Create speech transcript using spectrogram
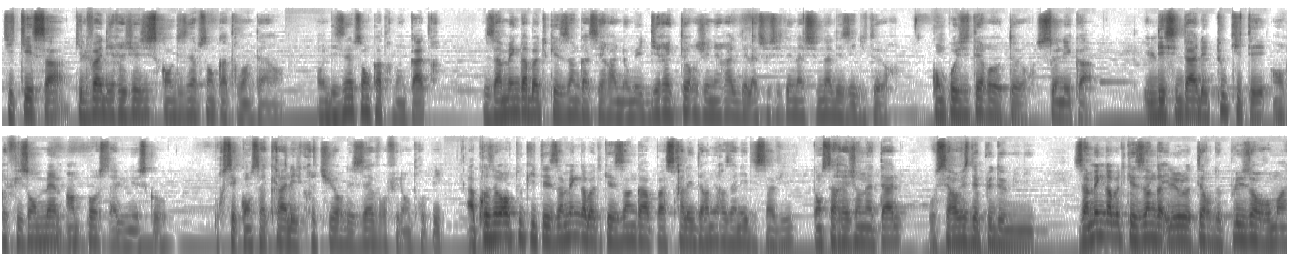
Kikesa, qu'il va diriger jusqu'en 1981. En 1984, Zamenga Batukezanga sera nommé directeur général de la Société nationale des éditeurs, compositeur et auteur, Sonica. Il décida de tout quitter en refusant même un poste à l'UNESCO pour se consacrer à l'écriture des œuvres philanthropiques. Après avoir tout quitté, Zamenga Batukezanga passera les dernières années de sa vie dans sa région natale au service des plus démunis. Zamenga Batukezanga il est l'auteur de plusieurs romans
